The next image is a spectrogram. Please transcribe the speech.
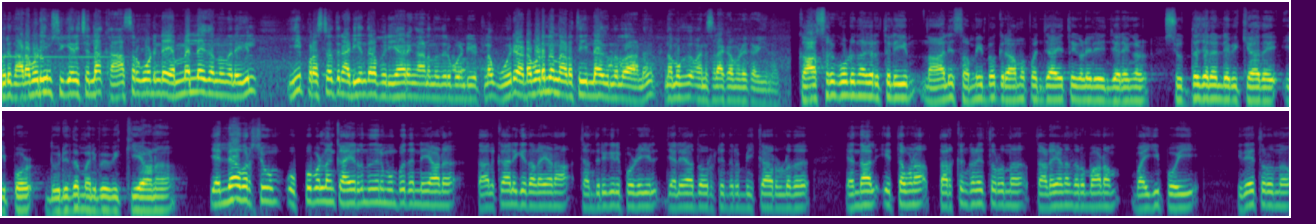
ഒരു നടപടിയും സ്വീകരിച്ചില്ല. കാസർഗോഡിന്റെ എം എൽ എ എന്ന നിലയിൽ ഈ പ്രശ്നത്തിന് അടിയന്തര പരിഹാരം കാണുന്നതിന് വേണ്ടിയിട്ടുള്ള ഒരു ഇടപെടലും നടത്തിയില്ല എന്നുള്ളതാണ് നമുക്ക് മനസ്സിലാക്കാൻ വേണ്ടി കഴിയുന്നത്. കാസർഗോഡ് നഗരത്തിലെയും നാല് സമീപ ഗ്രാമപഞ്ചായത്തുകളിലെയും ജനങ്ങൾ ശുദ്ധജലം ലഭിക്കാതെ ഇപ്പോൾ ദുരിതമനുഭവിക്കുകയാണ്. എല്ലാ വർഷവും ഉപ്പുവെള്ളം കയറുന്നതിന് മുമ്പ് തന്നെയാണ് താൽക്കാലിക തടയണ ചന്ദ്രഗിരി പുഴയിൽ ജല അതോറിറ്റി നിർമ്മിക്കാറുള്ളത്. എന്നാൽ ഇത്തവണ തർക്കങ്ങളെ തുടർന്ന് തടയണ നിർമ്മാണം വൈകിപ്പോയി. ഇതേ തുടർന്ന്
